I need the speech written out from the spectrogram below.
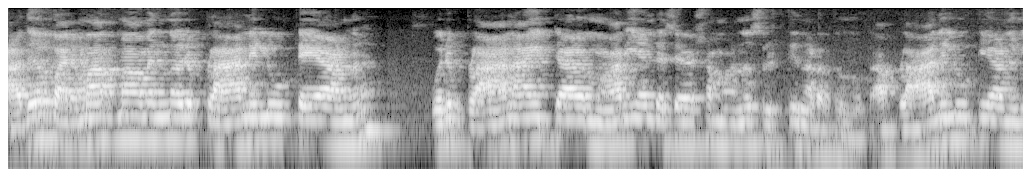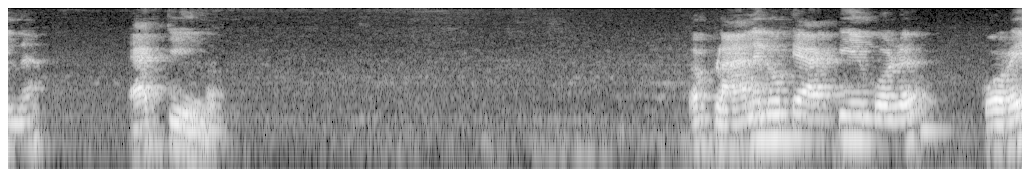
അത് പരമാത്മാവെന്നൊരു പ്ലാനിലൂടെയാണ് ഒരു പ്ലാനായിട്ട് മാറിയതിന്റെ ശേഷമാണ് സൃഷ്ടി നടത്തുന്നത്. ആ പ്ലാനിലൂടെയാണ് പിന്നെ ആക്ട് ചെയ്യുന്നത്. അപ്പം പ്ലാനിലൂടെ ആക്ട് ചെയ്യുമ്പോൾ കുറേ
